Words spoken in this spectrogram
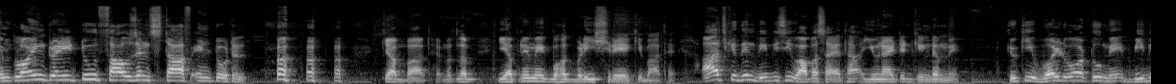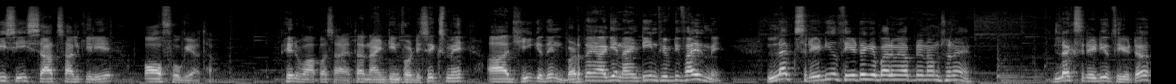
एम्प्लॉइंग 22,000 स्टाफ इन टोटल क्या बात है मतलब ये अपने में एक बहुत बड़ी श्रेय की बात है। आज के दिन बीबीसी वापस आया था यूनाइटेड किंगडम में क्योंकि वर्ल्ड वॉर टू में बीबीसी सात साल के लिए ऑफ़ हो गया था। फिर वापस आया था 1946 में आज ही के दिन बढ़ते हैं आगे 1955 में। लक्स रेडियो थिएटर के बारे में आपने नाम सुना है? लक्स रेडियो थिएटर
